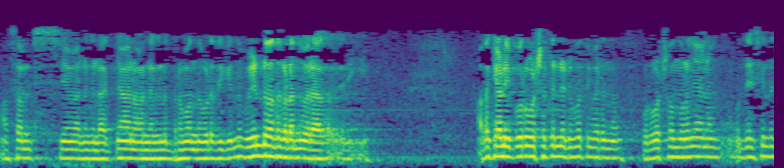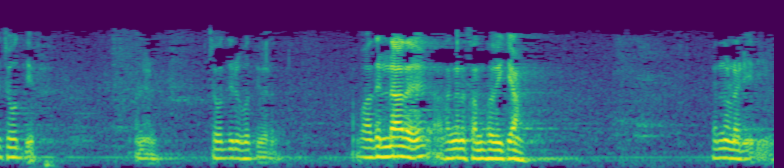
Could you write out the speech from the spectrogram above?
അസംശയം അല്ലെങ്കിൽ അജ്ഞാനം അല്ലെങ്കിൽ ഭ്രമം നിവർത്തിക്കുന്നു വീണ്ടും അത് കടന്നു വരാതെ ഇരിക്കും അതൊക്കെയാണ് ഈ പൂർവപക്ഷത്തിന്റെ രൂപത്തിൽ വരുന്നത്. പൂർവപക്ഷം എന്ന് പറഞ്ഞാൽ ഞാൻ ഉദ്ദേശിക്കുന്ന ചോദ്യം. അങ്ങനെയാണ് ചോദ്യരൂപത്തിൽ വരുന്നത്. അപ്പോൾ അതില്ലാതെ അതങ്ങനെ സംഭവിക്കാം എന്നുള്ള രീതിയിൽ.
